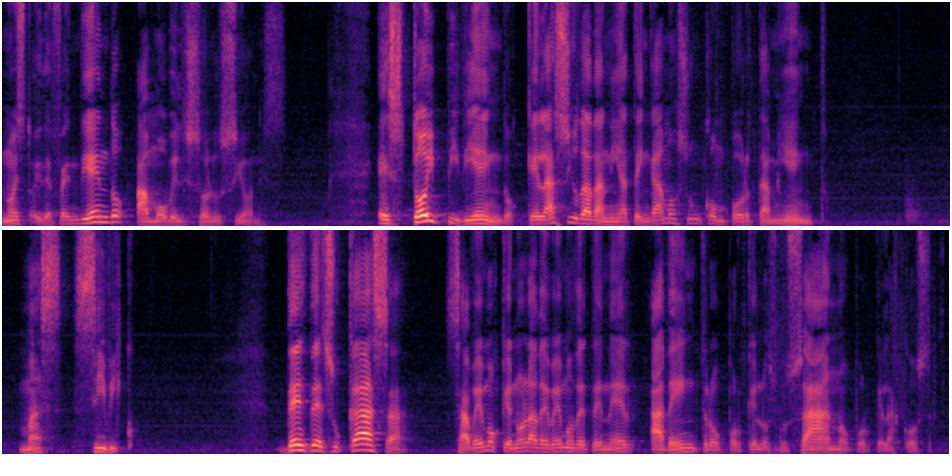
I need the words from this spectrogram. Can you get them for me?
no estoy defendiendo a Móvil Soluciones. Estoy pidiendo que la ciudadanía tengamos un comportamiento más cívico. Desde su casa sabemos que no la debemos de tener adentro porque los gusanos, porque las cosas.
